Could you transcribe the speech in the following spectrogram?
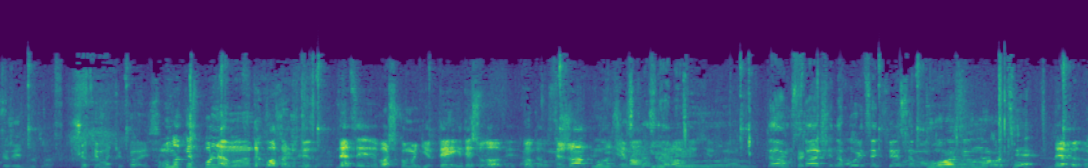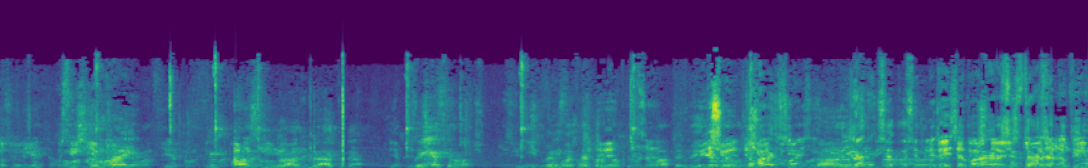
скажіть, будь ласка. Що ти матюкаєшся? Воно якесь больне, воно неадекватна людина. Де цей ваш командир? Ти іди сюди. Ти. Хто там? Сержант, лейтенант, генерал. Там старший знаходиться, де саме Дозвіл на оце. Тебе дозвіл є? Немає? Ви, туди. Ви можете проконтролювати? Що, що? я не Дивись, я тобі Товариш читаю. старший Андрій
